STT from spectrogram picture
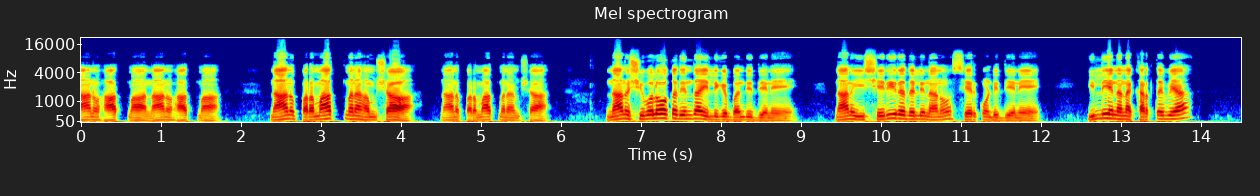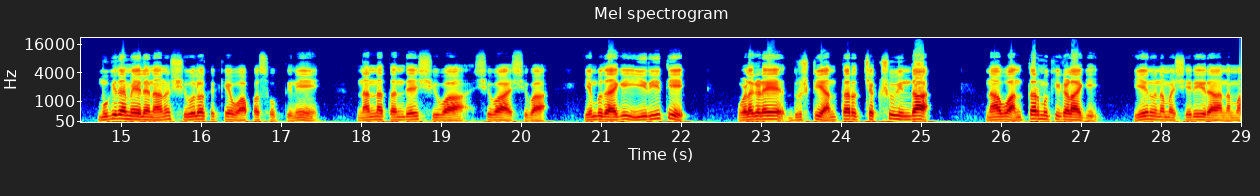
ನಾನು ಆತ್ಮ ನಾನು ಆತ್ಮ. ನಾನು ಪರಮಾತ್ಮನ ಅಂಶ, ನಾನು ಪರಮಾತ್ಮನ ಅಂಶ. ನಾನು ಶಿವಲೋಕದಿಂದ ಇಲ್ಲಿಗೆ ಬಂದಿದ್ದೇನೆ. ನಾನು ಈ ಶರೀರದಲ್ಲಿ ನಾನು ಸೇರಿಕೊಂಡಿದ್ದೇನೆ. ಇಲ್ಲಿ ನನ್ನ ಕರ್ತವ್ಯ ಮುಗಿದ ಮೇಲೆ ನಾನು ಶಿವಲೋಕಕ್ಕೆ ವಾಪಸ್ ಹೋಗ್ತೀನಿ. ನನ್ನ ತಂದೆ ಶಿವ ಶಿವ ಶಿವ ಎಂಬುದಾಗಿ ಈ ರೀತಿ ಒಳಗಡೆ ದೃಷ್ಟಿ ಅಂತರ್ಚಕ್ಷುವಿಂದ ನಾವು ಅಂತರ್ಮುಖಿಗಳಾಗಿ ಏನು ನಮ್ಮ ಶರೀರ ನಮ್ಮ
